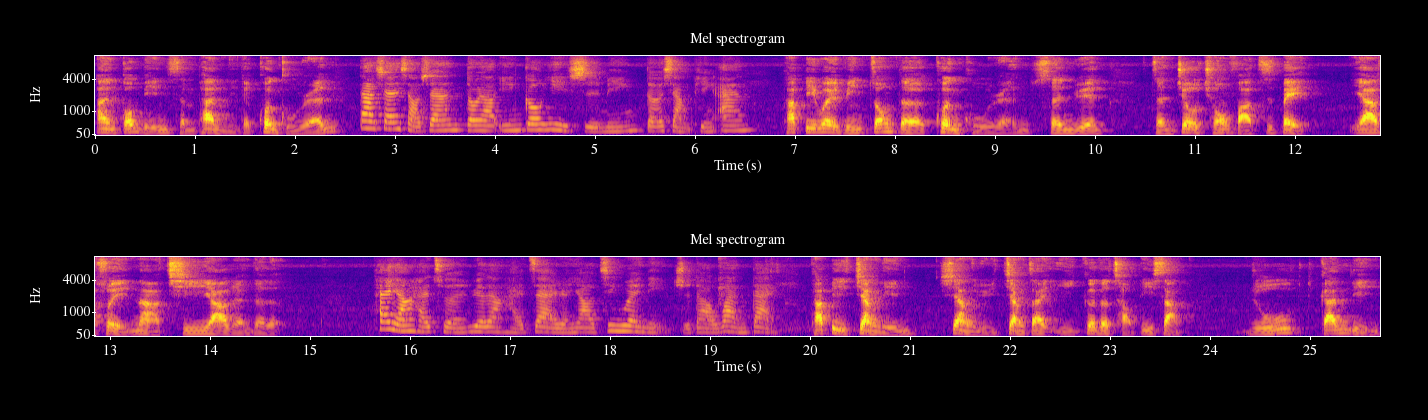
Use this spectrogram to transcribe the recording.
按公平审判你的困苦人。大山小山都要因公义使民得享平安。他必为民中的困苦人伸冤，拯救穷乏之辈，压碎那欺压人的人。太阳还存，月亮还在，人要敬畏你，直到万代。他必降临，像雨降在已割的草地上，如甘霖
